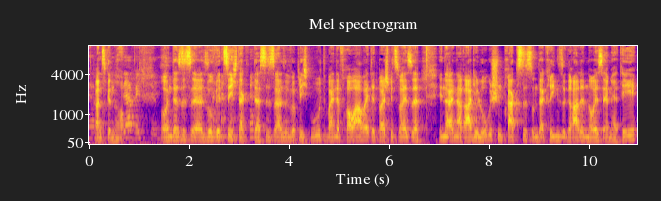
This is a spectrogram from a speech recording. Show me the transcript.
Sehr Ganz wichtig, genau. Sehr wichtig. Und das ist äh, so witzig, da, das ist also wirklich gut. Meine Frau arbeitet beispielsweise in einer radiologischen Praxis und da kriegen sie gerade ein neues MRT.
